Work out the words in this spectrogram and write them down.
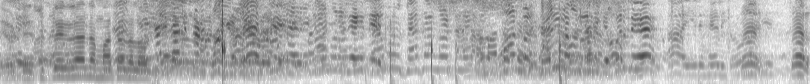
ನೀವು ಡಿಸಿಪ್ಲಿನ್ ಇಲ್ಲ ನಾ ಮಾತಾಡಲ್ಲ ಹೋಗಿ ಸರ್ ಸರ್,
